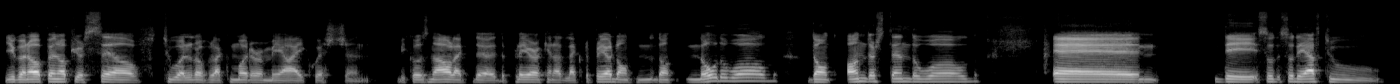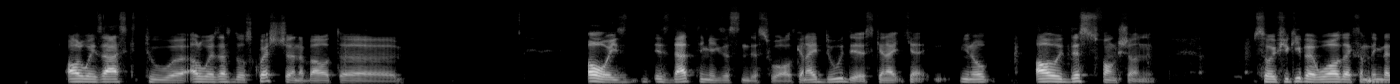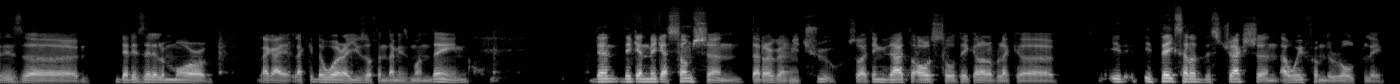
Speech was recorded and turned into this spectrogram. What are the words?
you're gonna open up yourself to a lot of like mother may I question because now like the the player cannot like the player don't don't know the world, don't understand the world, and they so so they have to always ask to uh, always ask those questions about uh, oh is is that thing exist in this world? Can i do this? Can i can you know how this function? So if you keep a world like something that is uh that is a little more like i like the word i use oftentimes is mundane then they can make assumption that are going to be true. So i think that also take a lot of like uh it, it takes a lot of distraction away from the role play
